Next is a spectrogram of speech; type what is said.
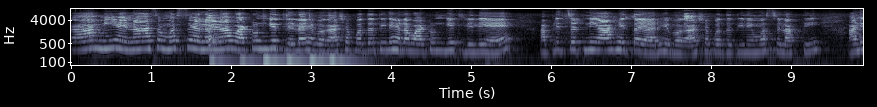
का मी आहे ना असं मस्त ह्याला आहे ना वाटून घेतलेलं आहे हे बघा अशा पद्धतीने ह्याला वाटून घेतलेली आहे. आपली चटणी आहे तयार हे बघा अशा पद्धतीने मस्त लागती. आणि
